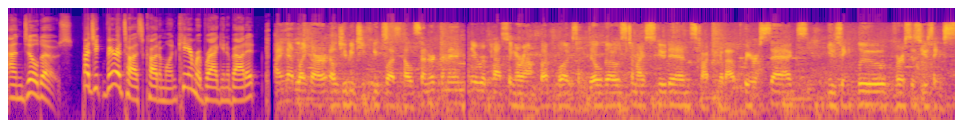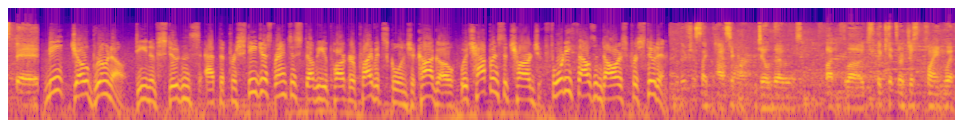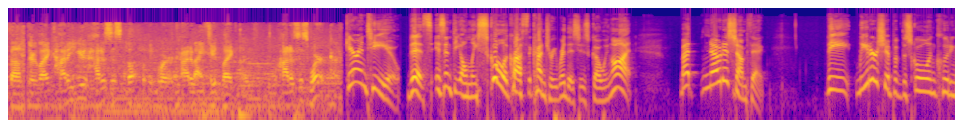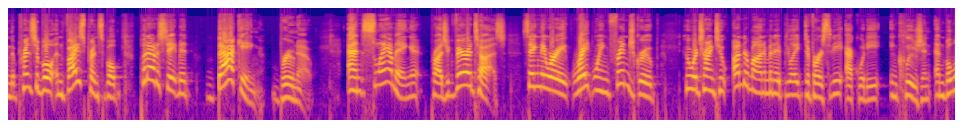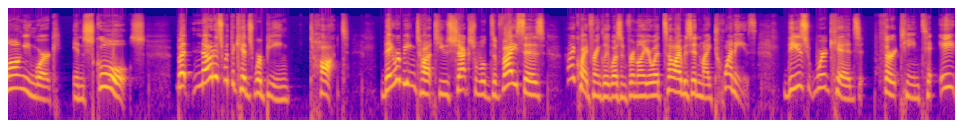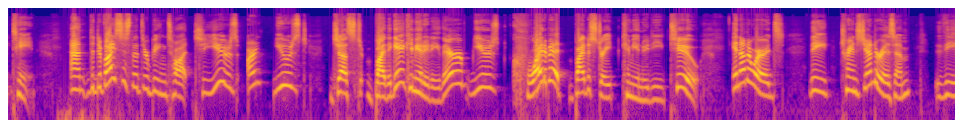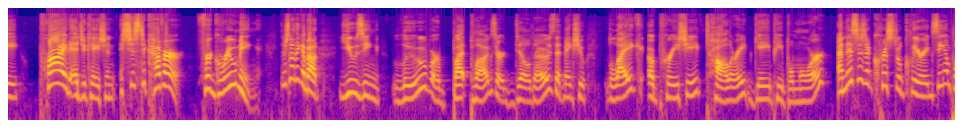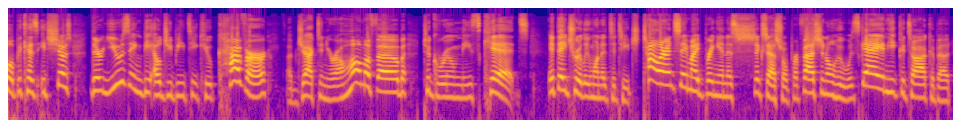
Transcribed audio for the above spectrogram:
and dildos. Project Veritas caught him on camera bragging about it. I had like our LGBTQ plus health center come in. They were passing around butt plugs and dildos to my students, talking about queer sex, using lube versus using spit. Meet Joe Bruno, Dean of Students at the prestigious Francis W. Parker Private School in Chicago, which happens to charge $40,000 per student. They're just like passing around dildos, butt plugs. The kids are just playing with them. They're like, how do you, how does this butt plug work? How do we do, like, how does this work? Guarantee you, this isn't the only school across the country where this is going on. But notice something. The leadership of the school, including the principal and vice principal, put out a statement backing Bruno and slamming Project Veritas, saying they were a right wing fringe group who were trying to undermine and manipulate diversity, equity, inclusion, and belonging work in schools. But notice what the kids were being taught. They were being taught to use sexual devices I quite frankly wasn't familiar with till I was in my 20s. These were kids 13 to 18. And the devices that they're being taught to use aren't used just by the gay community, they're used quite a bit by the straight community too. In other words, the transgenderism, the pride education, it's just a cover for grooming. There's nothing about using lube or butt plugs or dildos that makes you like, appreciate, tolerate gay people more. And this is a crystal clear example because it shows they're using the LGBTQ cover, object and you're a homophobe, to groom these kids. If they truly wanted to teach tolerance, they might bring in a successful professional who was gay and he could talk about,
